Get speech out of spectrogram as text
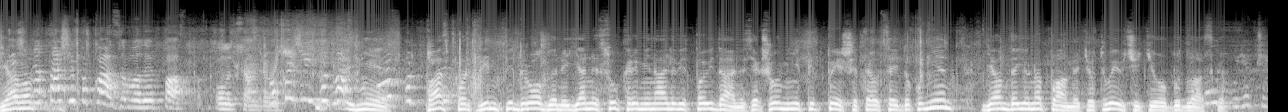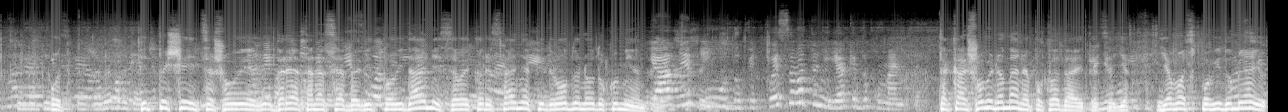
Я Ви ж вам Наташі показували паспорт. Олександрович. Покажіть, будь ласка, ні, паспорт. паспорт він підроблений. Я несу кримінальну відповідальність. Якщо ви мені підпишете оцей документ, я вам даю на пам'ять. От вивчіть його, будь ласка. От підпишіться, що ви берете на себе відповідальність за використання підробленого документу. Я не буду підписувати ніякі документи. Так а що ви на мене покладаєте це? Я, я вас повідомляю,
